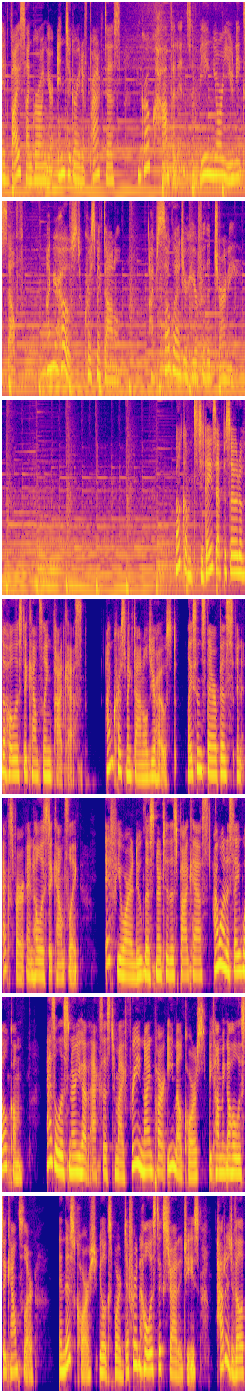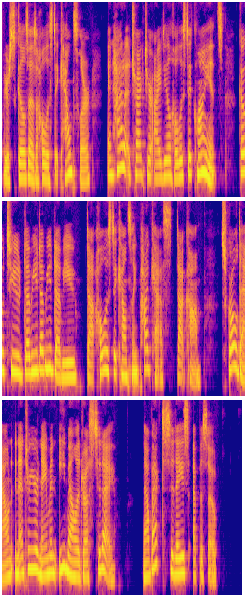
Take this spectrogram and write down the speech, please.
advice on growing your integrative practice, and grow confidence in being your unique self. I'm your host, Chris McDonald. I'm so glad you're here for the journey. Welcome to today's episode of the Holistic Counseling Podcast. I'm Chris McDonald, your host, licensed therapist and expert in holistic counseling. If you are a new listener to this podcast, I want to say welcome. As a listener, you have access to my free nine part email course, Becoming a Holistic Counselor. In this course, you'll explore different holistic strategies, how to develop your skills as a holistic counselor, and how to attract your ideal holistic clients. Go to www.holisticcounselingpodcast.com. Scroll down and enter your name and email address today. Now back to today's episode.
